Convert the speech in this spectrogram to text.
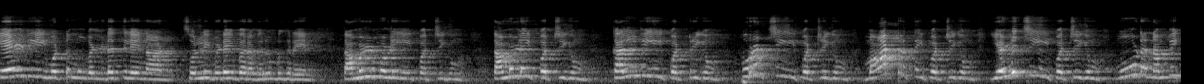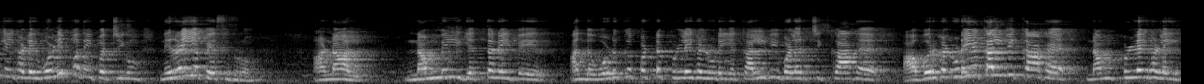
கேள்வியை மட்டும் உங்களிடத்திலே நான் சொல்லி விடைபெற விரும்புகிறேன். தமிழ் மொழியை பற்றியும் தமிழை பற்றியும் கல்வியை பற்றியும் புரட்சியை பற்றியும் மாற்றத்தை பற்றியும் எழுச்சியை பற்றியும் மூட நம்பிக்கைகளை ஒழிப்பதை பற்றியும் நிறைய பேசுகிறோம். ஆனால் நம்மில் எத்தனை பேர் அந்த ஒடுக்கப்பட்ட பிள்ளைகளுடைய கல்வி வளர்ச்சிக்காக அவர்களுடைய கல்விக்காக நம் பிள்ளைகளை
